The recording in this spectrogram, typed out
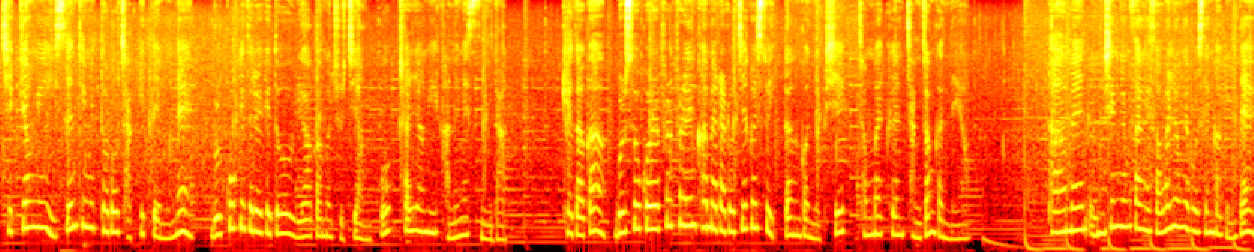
직경이 2cm로 작기 때문에 물고기들에게도 위화감을 주지 않고 촬영이 가능했습니다. 게다가 물속을 full frame 카메라로 찍을 수 있다는 건 역시 정말 큰 장점 같네요. 다음엔 음식 영상에서 활용해 볼 생각인데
